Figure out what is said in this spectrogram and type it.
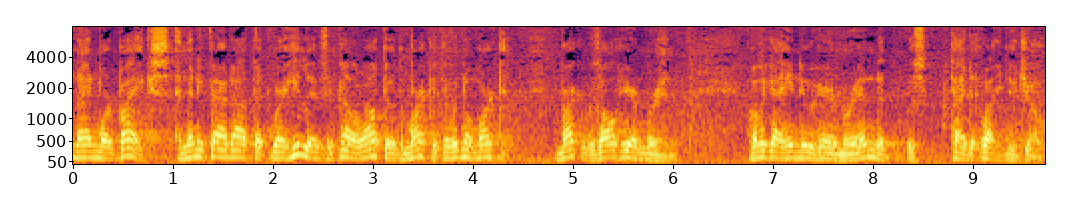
nine more bikes, and then he found out that where he lives in Palo Alto, the market there was no market. The market was all here in Marin. Only guy he knew here in Marin that was tied to, well, he knew Joe.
